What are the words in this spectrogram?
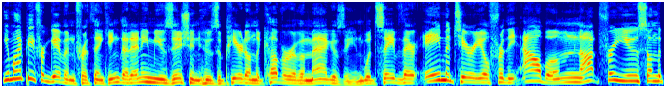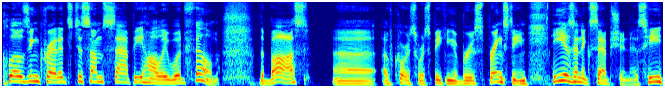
You might be forgiven for thinking that any musician who's appeared on the cover of a magazine would save their A material for the album, not for use on the closing credits to some sappy Hollywood film. The boss, uh, of course, we're speaking of Bruce Springsteen. He is an exception as he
